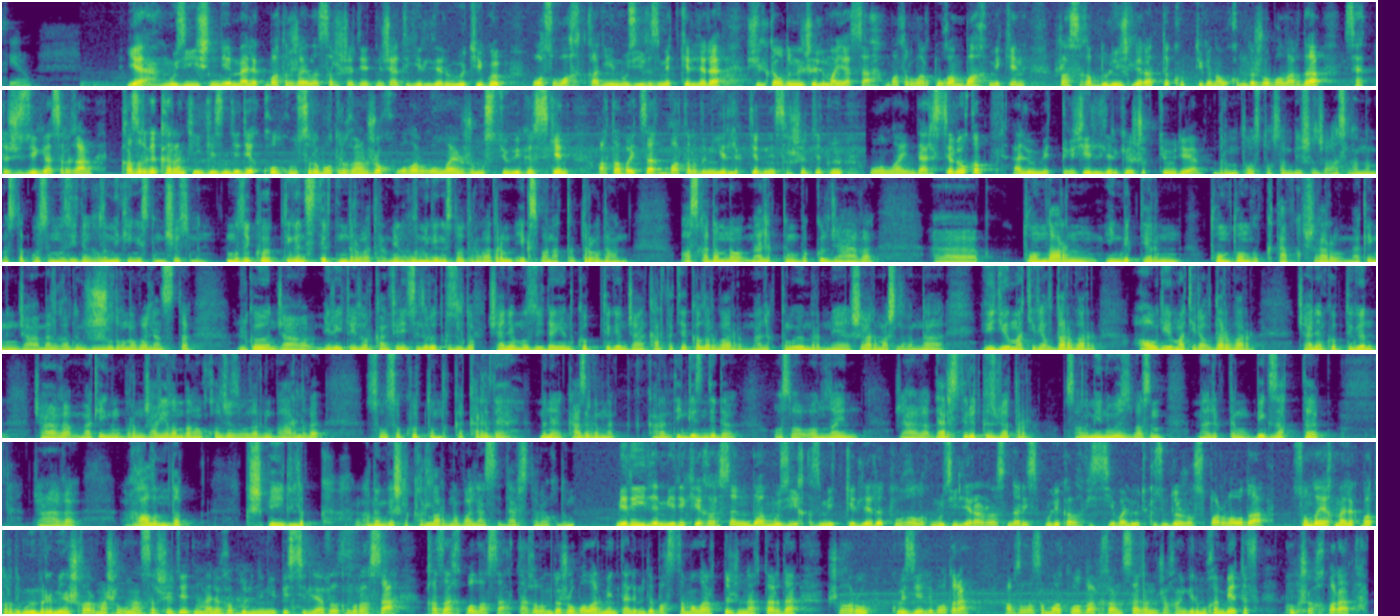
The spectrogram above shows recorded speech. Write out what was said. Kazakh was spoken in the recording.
Иә музей ішінде мәлік батыр жайлы сыр шертетін жәдігерлер өте көп. Осы уақытқа дейін музей қызметкерлері желтаудың желмаясы батырлар туған бақ мекен жас ғабдуллиншілер атты көптеген ауқымды жобаларды сәтті жүзеге асырған. Қазіргі карантин кезінде де қол қусырып отырған жоқ. Олар онлайн жұмыс істеуге кіріскен. Атап айтсақ батырдың ерліктеріне сыр шертетін онлайн дәрістер оқып әлеуметтік желілерге жүктеуде. 1995 жылы ашылғаннан бастап осы музейдің ғылыми кеңесінің мүшесімін. Музей көптеген істер тындырып жатыр мен ғылыми кеңесте отырып жатырмын экспонаттық тұрғыдан. Басқа да мынау мәліктің бүкіл жаңағы ә, томдарын еңбектерін том том қылып кітап қылып шығару мәкеңнің жаңағы мәлік ғабдуллин жүз жылдығына байланысты үлкен жаңағы мерейтойлар конференциялар өткізілді. Және музейде енді көптеген жаңа картотекалар бар мәліктің өміріне шығармашылығына видеоматериалдар бар. Аудиоматериалдар бар. Және көптеген жаңағы мәкеңнің бұрын жарияланбаған қолжазбаларының барлығы сосы көп томдыққа кірді. Міне қазіргі мына карантин кезінде де осы онлайн жаңағы дәрістер өткізіп жатыр. Мысалы мен өз басым мәліктің бекзаттық жаңағы ғалымдық кішіпейілдік адамгершілік қырларына байланысты дәрістер оқыдым. Мерейлі мереке қарсаңында музей қызметкерлері тұлғалық музейлер арасында республикалық фестиваль өткізуді жоспарлауда. Сондай ақ мәлік батырдың өмірі мен шығармашылығынан сыр шертетін мәлік ғабдуллиннің эпистоляралық мұрасы қазақ баласы тағылымды жобалар мен тәлімді бастамалар атты жинақтарды шығару көзделіп отыр. Абзал азаматұлы дархан сағын жахангер мұхамбетов көкші ақпарат.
